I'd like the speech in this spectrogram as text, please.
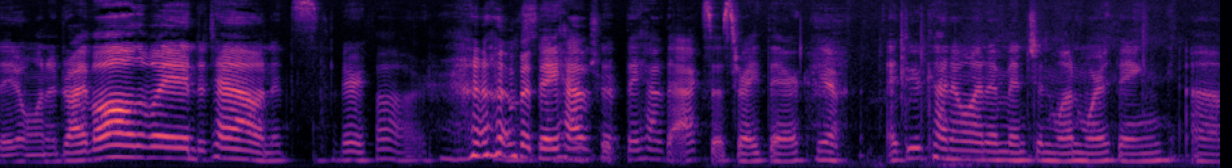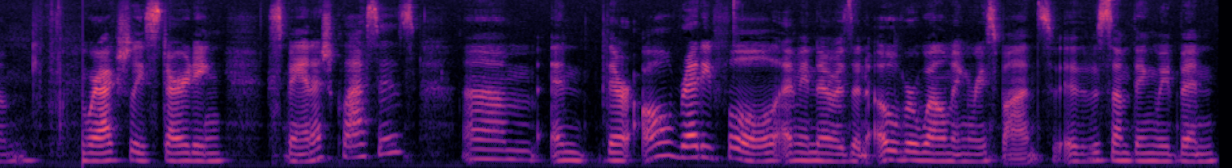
they don't want to drive all the way into town, it's very far. but they have the, they have the access right there. Yeah. I do kind of want to mention one more thing. Um, we're actually starting Spanish classes, um, and they're already full. I mean, there was an overwhelming response. It was something we'd been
